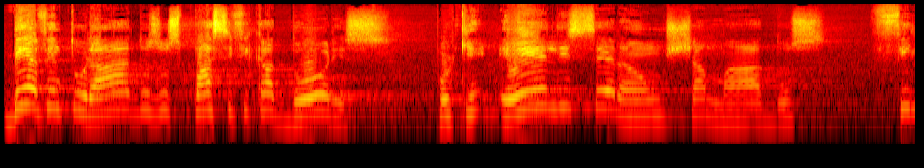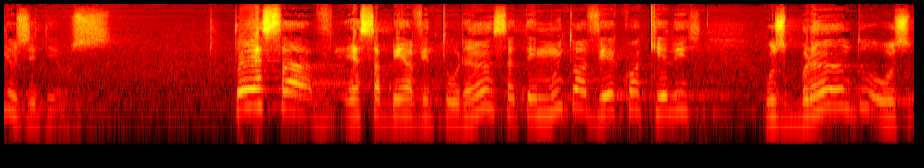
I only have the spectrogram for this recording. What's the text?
Bem-aventurados os pacificadores, porque eles serão chamados filhos de Deus. Então essa essa bem-aventurança tem muito a ver com aqueles os brandos, os,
